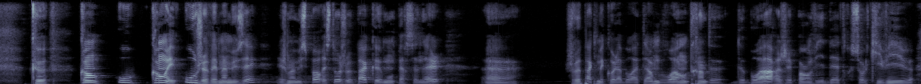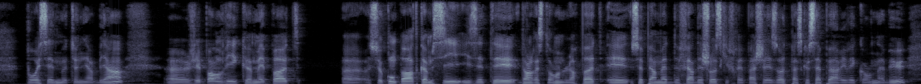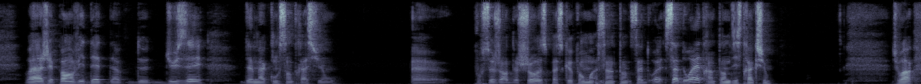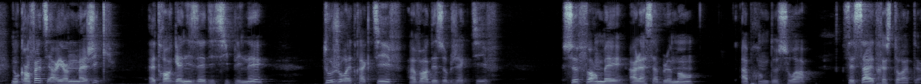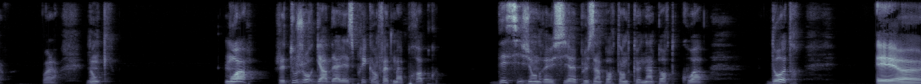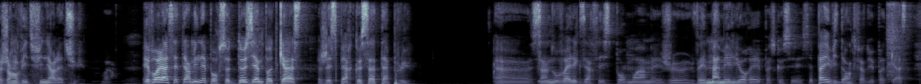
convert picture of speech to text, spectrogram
que quand, où, quand et où je vais m'amuser, et je m'amuse pas au resto, je veux pas que mon personnel euh, je veux pas que mes collaborateurs me voient en train de, de boire. J'ai pas envie d'être sur le qui-vive pour essayer de me tenir bien. Euh, j'ai pas envie que mes potes euh, se comportent comme si ils étaient dans le restaurant de leurs potes et se permettent de faire des choses qu'ils feraient pas chez les autres parce que ça peut arriver quand on a bu. Voilà, j'ai pas envie d'être d'user de ma concentration euh, pour ce genre de choses parce que pour moi, un temps, ça, doit, ça doit être un temps de distraction. Tu vois? Donc en fait, il n'y a rien de magique. Être organisé, discipliné, toujours être actif, avoir des objectifs, se former inlassablement, apprendre de soi, c'est ça être restaurateur. Voilà. Donc, moi, j'ai toujours gardé à l'esprit qu'en fait, ma propre décision de réussir est plus importante que n'importe quoi d'autre. Et euh, j'ai envie de finir là-dessus. Voilà. Et voilà, c'est terminé pour ce deuxième podcast. J'espère que ça t'a plu. Euh, c'est un nouvel exercice pour moi, mais je vais m'améliorer parce que c'est pas évident de faire du podcast.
